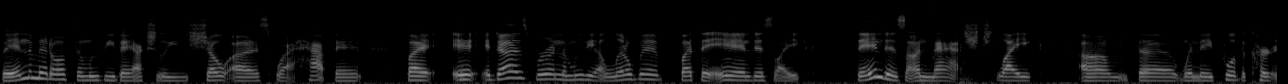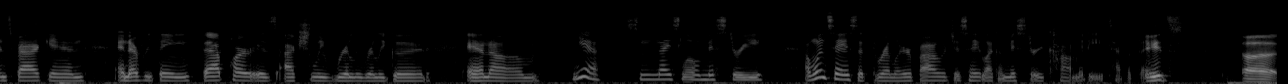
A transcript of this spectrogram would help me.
but in the middle of the movie they actually show us what happened but it, it does ruin the movie a little bit but the end is like the end is unmatched. Like um the when they pull the curtains back and and everything that part is actually really really good and um yeah it's a nice little mystery i wouldn't say it's a thriller but i would just say like a mystery comedy type of thing It's uh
